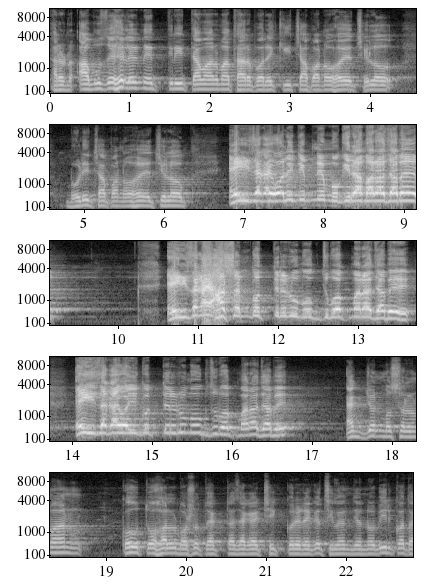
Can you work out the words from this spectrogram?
কারণ আবু জেহেলের নেতৃত্বে আমার মাথার পরে কি চাপানো হয়েছিল? ভুড়ি চাপানো হয়েছিল। এই জায়গায় অলিদ মুগিরা মারা যাবে। এই জায়গায় হাসেম গোত্রের উমুক যুবক মারা যাবে, এই জায়গায় ওই গোত্রের উমুক যুবক মারা যাবে। একজন মুসলমান কৌতূহল বশত একটা জায়গায় ঠিক করে রেখেছিলেন যে নবীর কথা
